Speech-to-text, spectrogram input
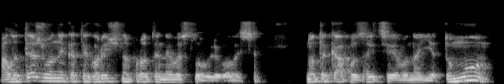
Але теж вони категорично проти не висловлювалися. Ну, така позиція вона є. Тому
